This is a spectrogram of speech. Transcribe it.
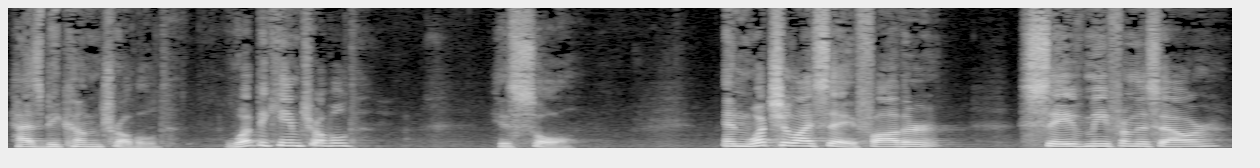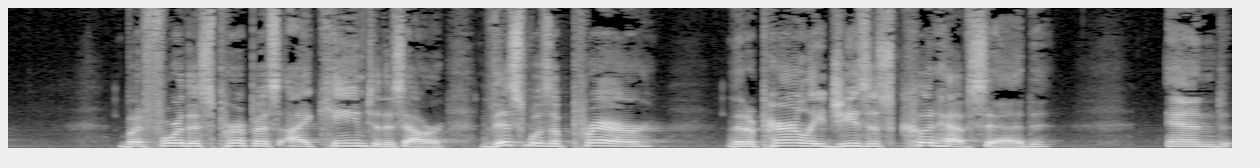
has become troubled. What became troubled? His soul. And what shall I say? Father, save me from this hour? But for this purpose I came to this hour. This was a prayer that apparently Jesus could have said and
